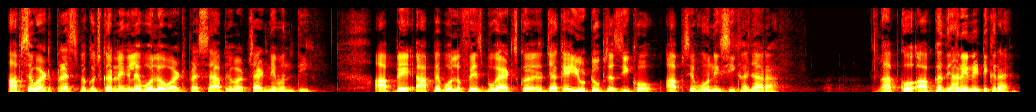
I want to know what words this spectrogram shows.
आपसे वर्डप्रेस पे कुछ करने के लिए बोलो वर्डप्रेस से आपकी वेबसाइट नहीं बनती। आप पे आप पे बोलो फेसबुक एड्स को जाके यूट्यूब से सीखो, आपसे वो नहीं सीखा जा रहा। आपको, आपका ध्यान ही नहीं टिक रहा है।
